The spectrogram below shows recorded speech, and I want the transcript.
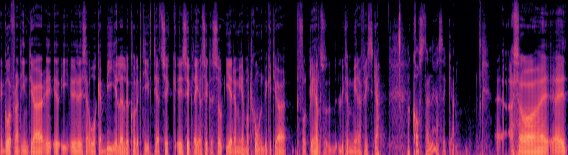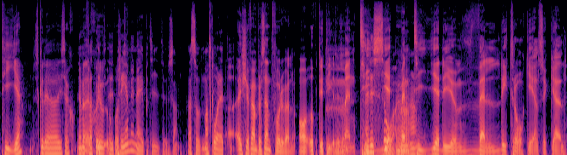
går från att inte göra, så här, åka bil eller kollektivt till att cyk, cykla elcykel, så är det mer motion, vilket gör att folk blir hälso, liksom, mera friska. Vad kostar den här cykeln? Eh, Alltså, eh, 10 skulle jag gissa. Ja, men för att Sju, det, premien är ju på 10 000. Alltså man får ett... Eh, 25 procent får du väl, ja, upp till 10 000. Men Är 10, det så? men Ja. 10 det är ju en väldigt tråkig elcykel.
